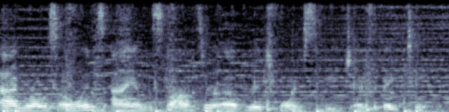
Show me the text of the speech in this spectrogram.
I'm Rose Owens. I am the sponsor of Ridgepoint Speech and Debate Team.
